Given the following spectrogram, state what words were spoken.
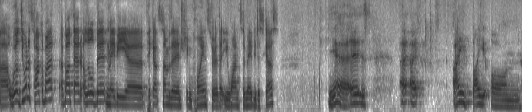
Uh, Will, do you want to talk about about that a little bit and maybe uh, pick out some of the interesting points or that you want to maybe discuss? Yeah, it is. I, I I bite on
